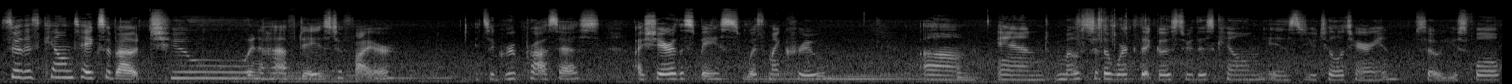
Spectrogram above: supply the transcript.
so this kiln takes about two and a half days to fire. It's a group process. I share the space with my crew. Um, and most of the work that goes through this kiln is utilitarian, so useful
